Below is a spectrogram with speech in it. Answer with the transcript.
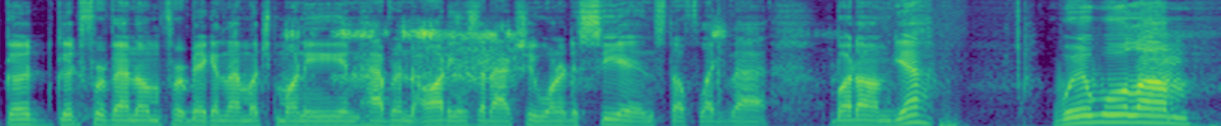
Good, good for Venom for making that much money and having an audience that actually wanted to see it and stuff like that. But um, yeah, we will um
